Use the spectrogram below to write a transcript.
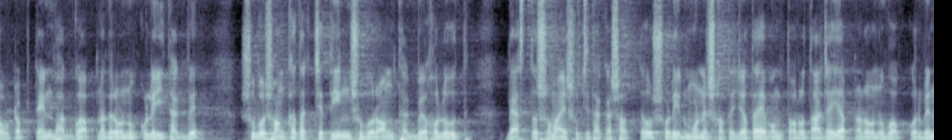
out of ten ভাগ্য আপনাদের অনুকূলেই থাকবে। শুভ সংখ্যা থাকছে তিন, শুভ রং থাকবে হলুদ। ব্যস্ত সময়সূচি থাকা সত্ত্বেও শরীর মনে সতেজতা এবং তরতাজাই আপনারা অনুভব করবেন।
